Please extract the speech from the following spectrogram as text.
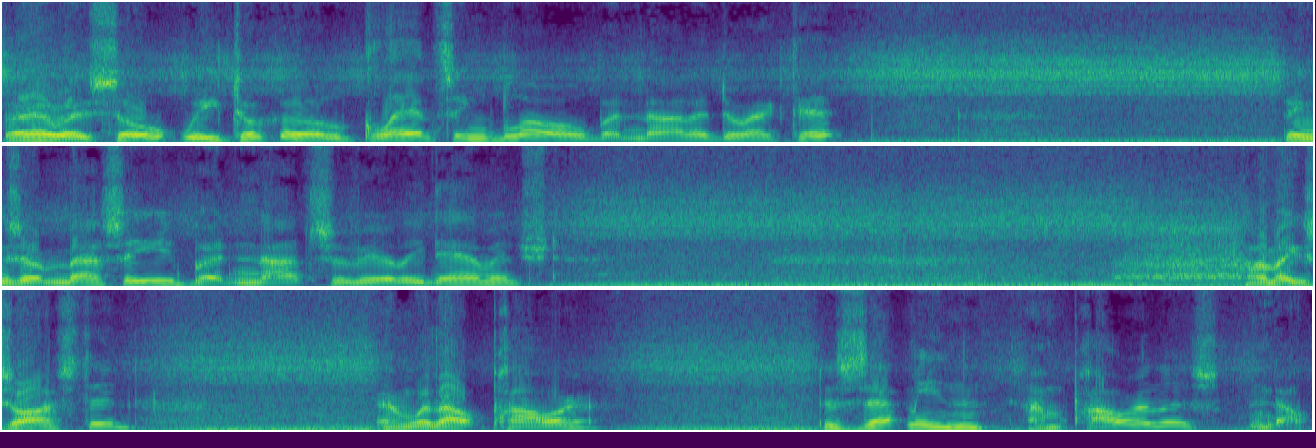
But anyway, so we took a glancing blow, but not a direct hit. Things are messy, but not severely damaged. I'm exhausted and without power. Does that mean I'm powerless? No.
